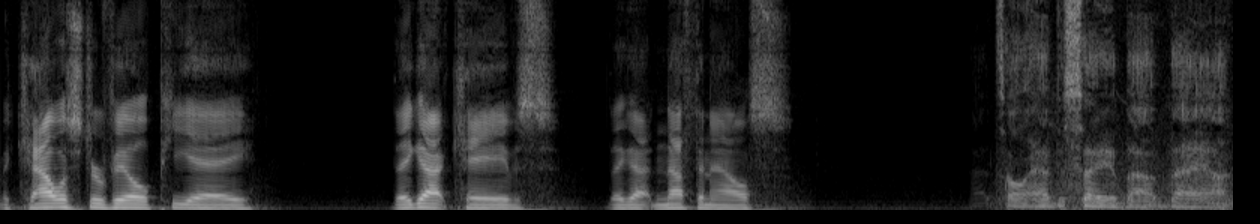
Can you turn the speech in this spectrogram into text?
McAllisterville, PA. They got caves. They got nothing else. That's all I have to say about that.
